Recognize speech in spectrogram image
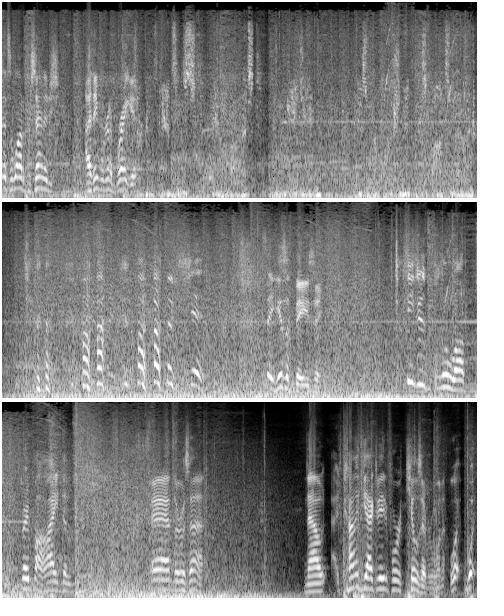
That's a lot of percentage. I think we're going to break it. Oh, shit. This thing is amazing. He just blew up right behind him. And there was that. Now, kind of deactivate it before it kills everyone. What? What?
